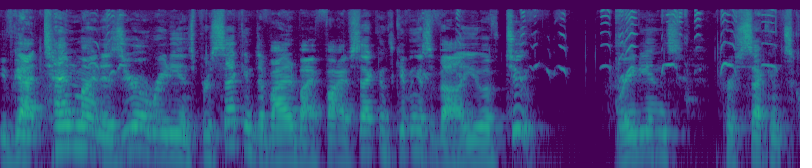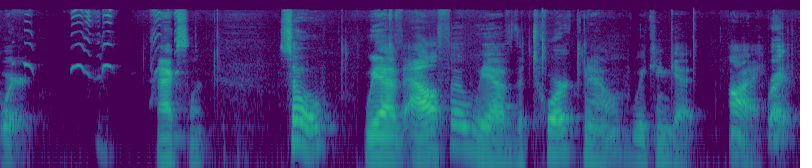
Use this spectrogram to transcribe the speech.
You've got 10 minus 0 radians per second divided by 5 seconds, giving us a value of 2 radians per second squared. Excellent. So we have alpha, we have the torque now, we can get I. Right.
